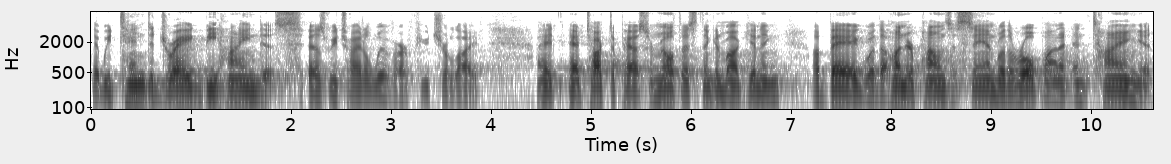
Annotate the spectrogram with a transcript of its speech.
that we tend to drag behind us as we try to live our future life. I had talked to Pastor Milt. I was thinking about getting a bag with 100 pounds of sand with a rope on it and tying it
